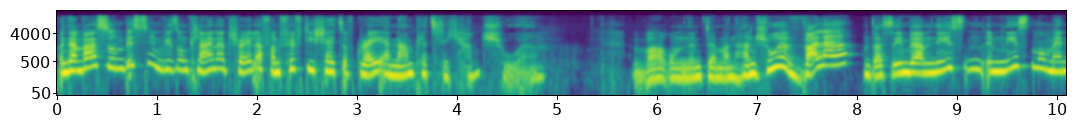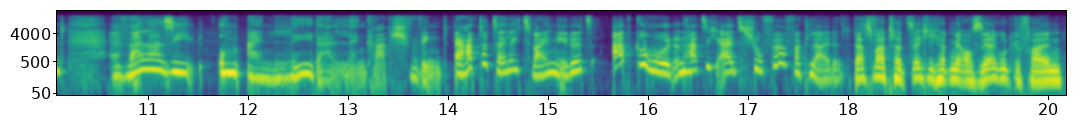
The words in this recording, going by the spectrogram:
Und dann war es so ein bisschen wie so ein kleiner Trailer von Fifty Shades of Grey. Er nahm plötzlich Handschuhe. Warum nimmt der Mann Handschuhe? Weil er, und das sehen wir am nächsten, im nächsten Moment, weil er sie um ein Lederlenkrad schwingt. Er hat tatsächlich zwei Mädels abgeholt und hat sich als Chauffeur verkleidet. Das war tatsächlich, hat mir auch sehr gut gefallen.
